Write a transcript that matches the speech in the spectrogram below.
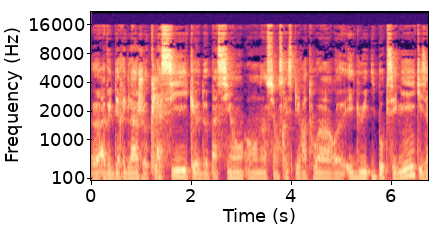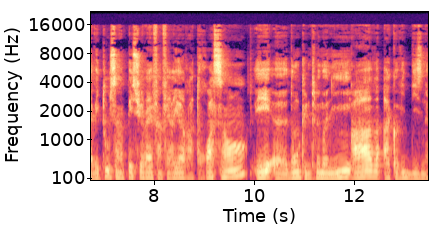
euh, avec des réglages classiques de patients en inscience respiratoire euh, aiguë hypoxémique. Ils avaient tous un P sur F inférieur à 300 et donc une pneumonie grave à Covid-19.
